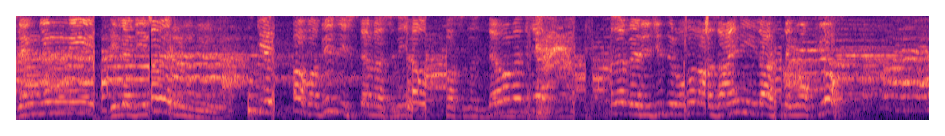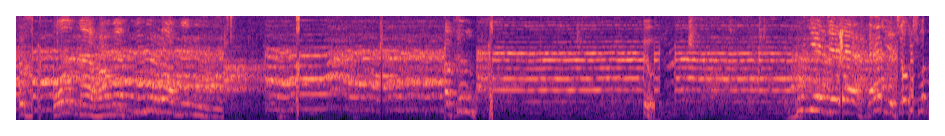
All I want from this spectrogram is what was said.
zenginliği dilediğine veririm buyuruyor. Bu ge- ama biz istemesini, yapmasını devam edeceğiz. da vericidir, onun azayını ilahinde yok yok. O merhametlidir Rabbimiz biz. Bakın bu gecede herkes çalışmak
